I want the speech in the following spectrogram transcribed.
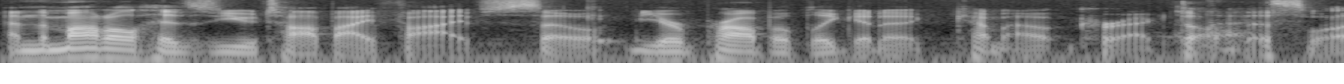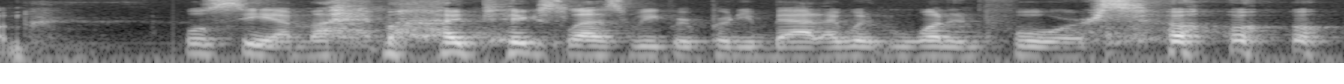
And the model has Utah by five, so you're probably gonna come out correct okay. on this one. We'll see. My my picks last week were pretty bad. I went one and four, so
